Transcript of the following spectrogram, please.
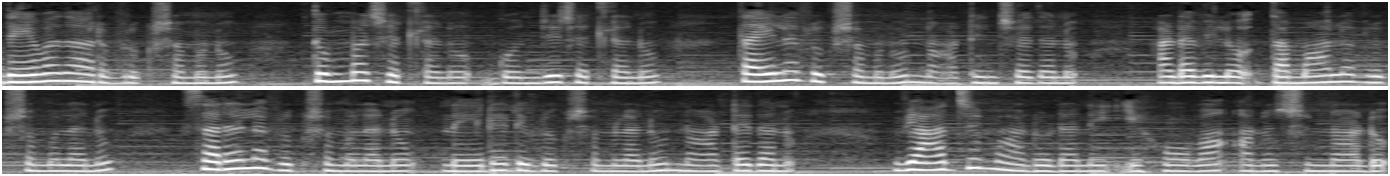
దేవదారు వృక్షమును తుమ్మ చెట్లను గొంజి చెట్లను తైల వృక్షమును నాటించెదను. అడవిలో తమాల వృక్షములను సరళ వృక్షములను నేరేడి వృక్షములను నాటెదను. వ్యాజ్యమాడుడని యహోవా అనుచున్నాడు.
